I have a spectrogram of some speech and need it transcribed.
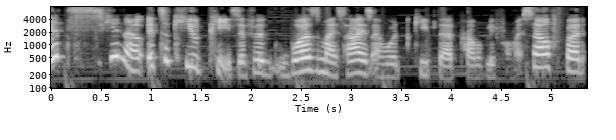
it's, you know, it's a cute piece. If it was my size, I would keep that probably for myself, but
